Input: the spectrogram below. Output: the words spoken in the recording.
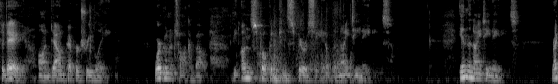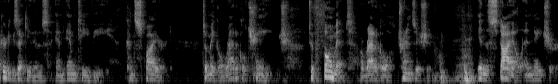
Today on Down Pepper Tree Lane, we're going to talk about the unspoken conspiracy of the 1980s. In the 1980s, record executives and MTV conspired to make a radical change, to foment a radical transition in the style and nature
